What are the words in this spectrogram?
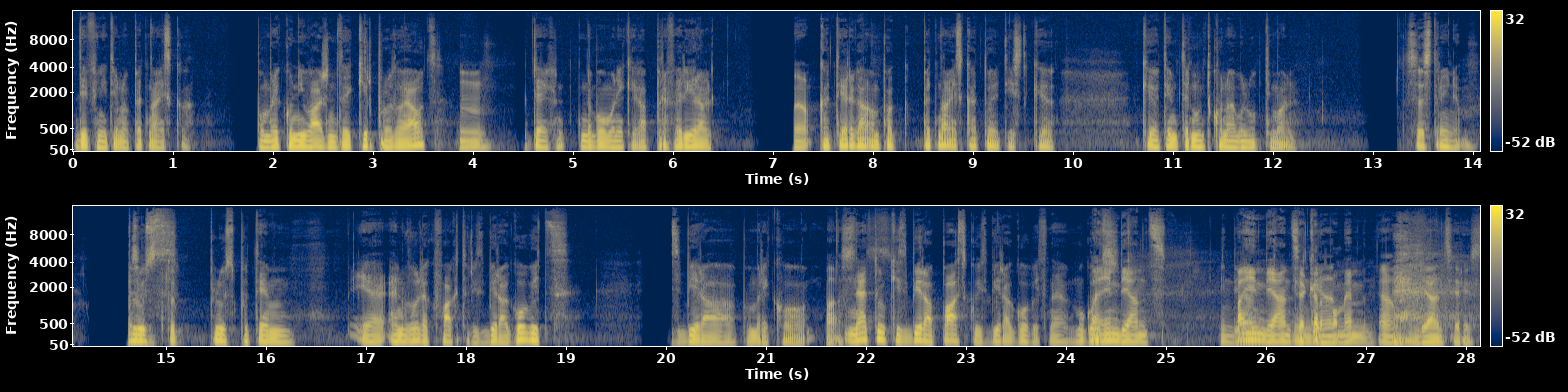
definitivno 15. Bom rekel, ni važno, da je kjer proizvajalec, Mm. teh ne bomo nekega preferirali, Ja. katerega, ampak 15. to je tisti, ki, ki je v tem trenutku najbolj optimalen. Se strinjam. Plus, plus potem je en velik faktor izbira gobic, izbira, bom rekel, Pas. ne toliko izbira pas, ko izbira gobic. Ne, Pa mogoče, Indijanc, pa Indijan. Indijanc je kar Indijan. pomemben. Ja, Indijanci je res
